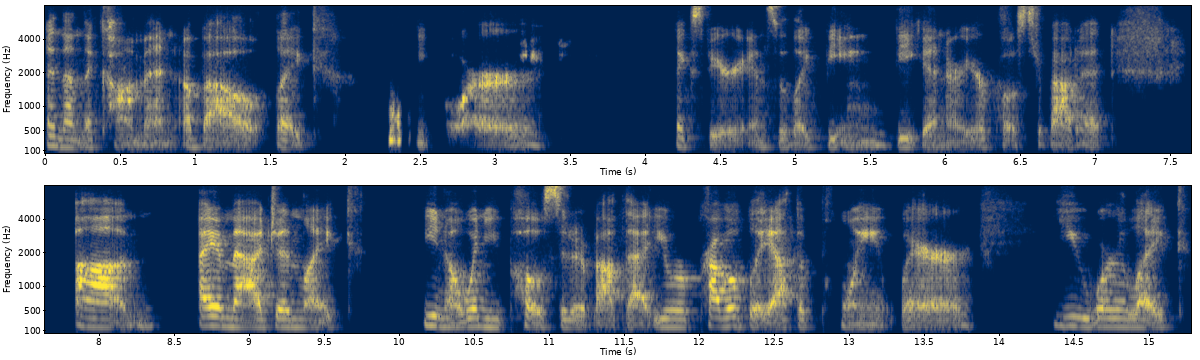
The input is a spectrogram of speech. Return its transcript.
and then the comment about like your experience with like being vegan or your post about it. Um, I imagine like, you know, when you posted about that, you were probably at the point where you were like,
